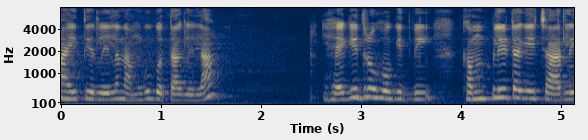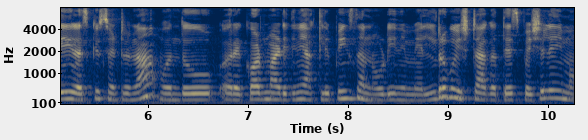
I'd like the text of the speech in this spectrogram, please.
ಮಾಹಿತಿ ಇರಲಿಲ್ಲ, ನಮಗೂ ಗೊತ್ತಾಗಲಿಲ್ಲ. ಹೇಗಿದ್ರೂ ಹೋಗಿದ್ವಿ. ಕಂಪ್ಲೀಟಾಗಿ ಚಾರ್ಲಿ ರೆಸ್ಕ್ಯೂ ಸೆಂಟರ್ನ ಒಂದು ರೆಕಾರ್ಡ್ ಮಾಡಿದ್ದೀನಿ. ಆ ಕ್ಲಿಪ್ಪಿಂಗ್ಸ್ನ ನೋಡಿ ನಿಮ್ಮೆಲ್ರಿಗೂ ಇಷ್ಟ ಆಗುತ್ತೆ. ಸ್ಪೆಷಲಿ ನಿಮ್ಮ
